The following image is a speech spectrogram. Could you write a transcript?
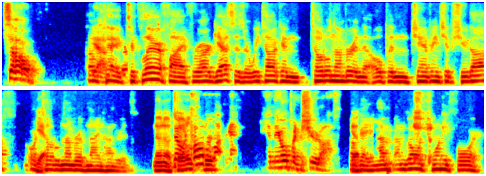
So, Yeah. Okay, to clarify for our guesses, are we talking total number in the open championship shoot off or Yeah. total number of 900s? no, no, no, total. total in the open shoot off. Yep. Okay, I'm, I'm going with 24.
